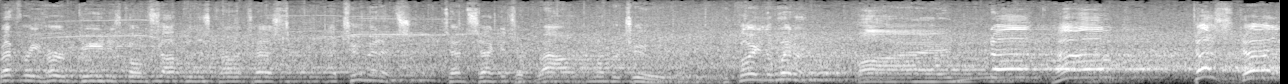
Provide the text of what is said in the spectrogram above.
referee Herb Dean is going to stop to this contest at 2 minutes, 10 seconds of round number two. Declaring the winner by knockout, Dustin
